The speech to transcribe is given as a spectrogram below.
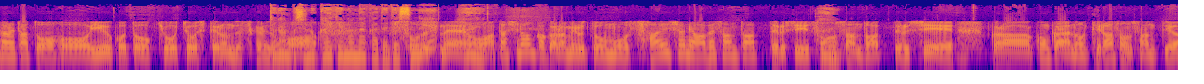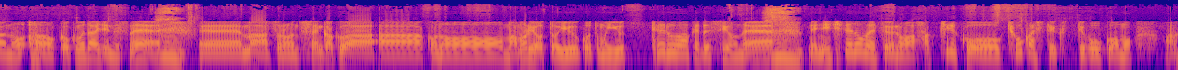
されたということを強調してるんですけれども。の会見の中でですね。そうですね、はい、私なんかから見ると、もう最初に安倍さんと会ってるし、孫さんと会ってるし、はい、から今回あの、ティラソンさんっていうあの、国務大臣ですね。はい、えー、まあその尖閣は、あこの、守るよということも言ってるわけですよね。はい、で、日米同盟というのは、はっきりこう、強化していくっていう方向はもう明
